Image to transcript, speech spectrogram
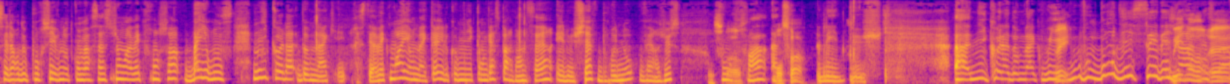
C'est l'heure de poursuivre notre conversation avec François Bayrou, Nicolas Domnac. Et restez avec moi et on accueille le communicant Gaspard Ganser et le chef Bruno Verjus. Bonsoir. à Bonsoir. tous les deux. Ah, Nicolas Domnac, oui, Oui. Vous, vous bondissez déjà, Oui, non, euh,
